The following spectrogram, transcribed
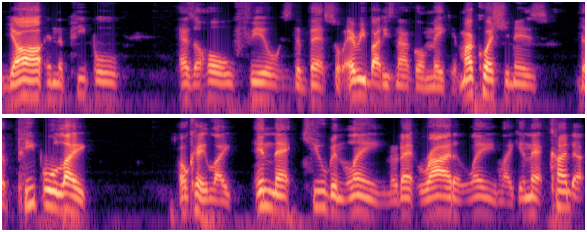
y'all and the people as a whole feel is the best. So everybody's not gonna make it. My question is, the people like, okay, like in that Cuban lane or that rider lane, like in that kind of,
